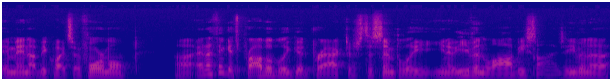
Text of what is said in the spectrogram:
it may not be quite so formal. Uh, and I think it's probably good practice to simply, you know, even lobby signs, even a,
